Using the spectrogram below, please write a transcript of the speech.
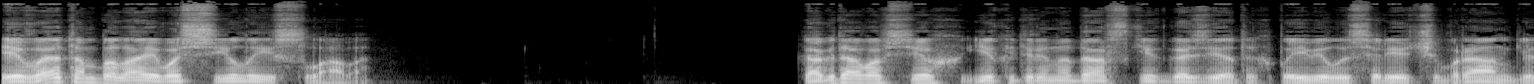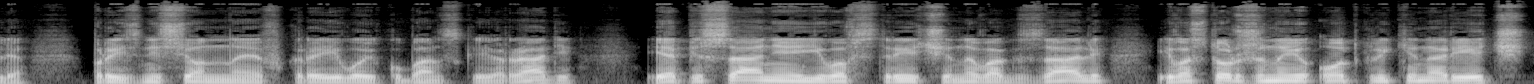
и в этом была его сила и слава. Когда во всех екатеринодарских газетах появилась речь Врангеля, произнесенная в Краевой Кубанской Раде, и описание его встречи на вокзале, и восторженные отклики на речь,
